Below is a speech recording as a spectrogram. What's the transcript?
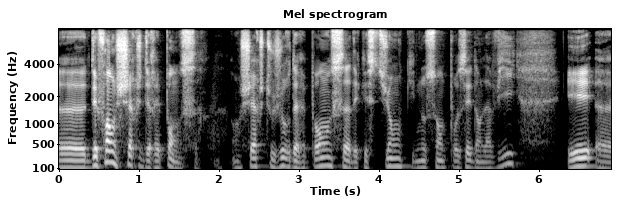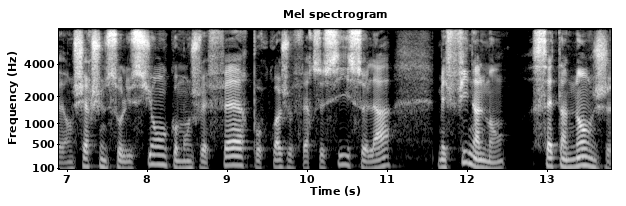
Euh, des fois, on cherche des réponses. On cherche toujours des réponses à des questions qui nous sont posées dans la vie et euh, on cherche une solution, comment je vais faire, pourquoi je vais faire ceci, cela? Mais finalement, c'est un ange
